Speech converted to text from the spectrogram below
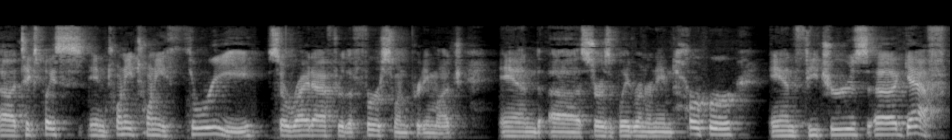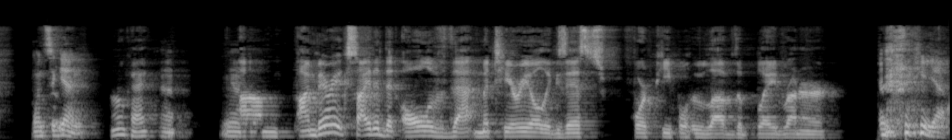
Uh, takes place in 2023, so right after the first one, pretty much, and uh, stars a Blade Runner named Harper and features uh, Gaff once again. Okay. Yeah. Um, I'm very excited that all of that material exists for people who love the Blade Runner yeah.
